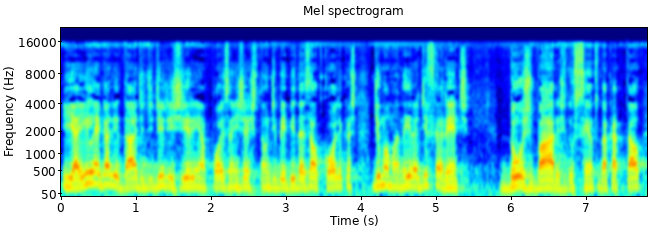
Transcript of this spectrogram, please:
e a ilegalidade de dirigirem após a ingestão de bebidas alcoólicas de uma maneira diferente. Dois bares do centro da capital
